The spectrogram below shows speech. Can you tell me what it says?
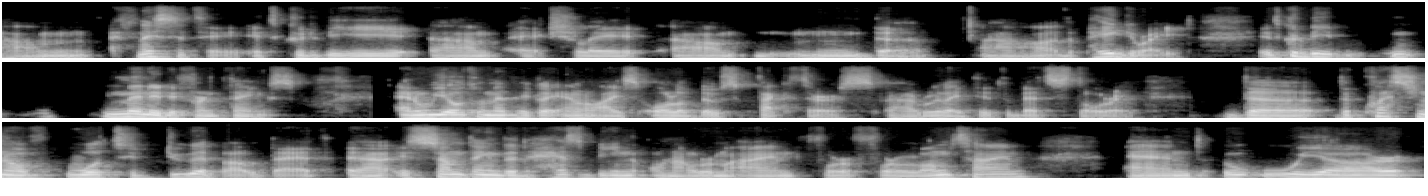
um, ethnicity, it could be um, actually um, the uh, the pay grade, it could be many different things and we automatically analyze all of those factors uh, related to that story. The, the question of what to do about that uh, is something that has been on our mind for, for a long time. And we are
